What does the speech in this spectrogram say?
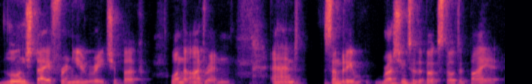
launch day for a new reacher book one that i'd written and somebody rushing to the bookstore to buy it.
